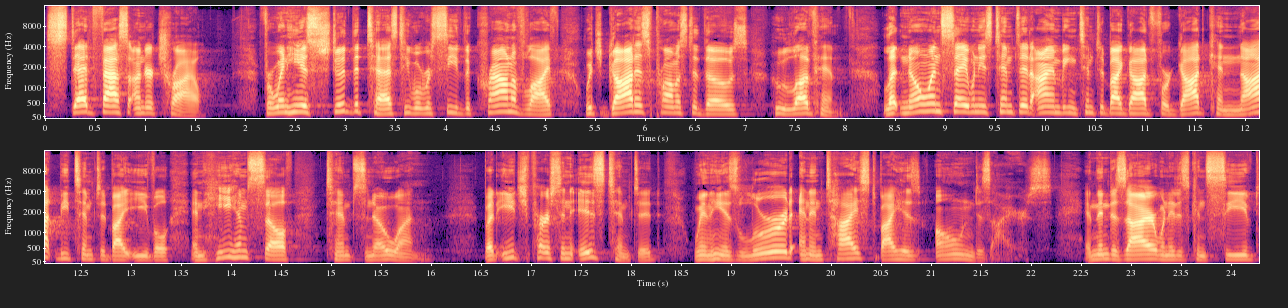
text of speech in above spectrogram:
steadfast under trial. For when he has stood the test, he will receive the crown of life which God has promised to those who love him. Let no one say when he's tempted, I am being tempted by God, for God cannot be tempted by evil, and he himself tempts no one. But each person is tempted when he is lured and enticed by his own desires. And then desire, when it is conceived,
